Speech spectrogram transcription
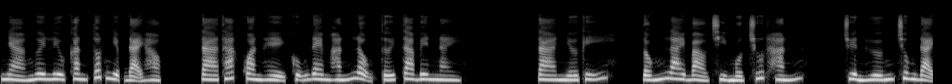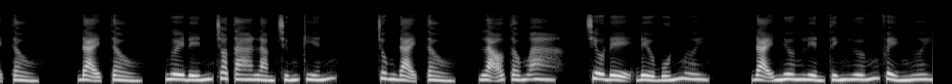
nhà ngươi lưu căn tốt nghiệp đại học, ta thác quan hệ cũng đem hắn lộng tới ta bên này. Ta nhớ kỹ, Tống Lai bảo chỉ một chút hắn, chuyển hướng Trung Đại Tàu. Đại Tàu, ngươi đến cho ta làm chứng kiến. Trung Đại Tàu, lão Tống A, triều đệ đều 40, Đại nương liền tính hướng về ngươi.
